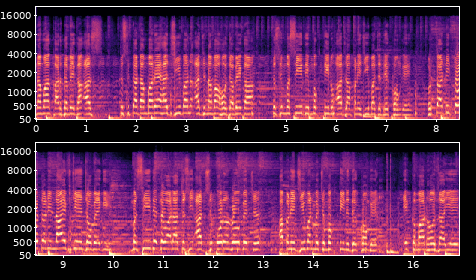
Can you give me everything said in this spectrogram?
ਨਵਾਂ ਕਰ ਦੇਵੇਗਾ। ਅੱਜ ਤੁਸੀਂ ਤੁਹਾਡਾ ਮਰਿਆ ਹੈ ਜੀਵਨ ਅੱਜ ਨਵਾਂ ਹੋ ਜਾਵੇਗਾ। ਤੁਸੀਂ ਮਸੀਹ ਦੀ ਮੁਕਤੀ ਨੂੰ ਅੱਜ ਆਪਣੇ ਜੀਵਨ 'ਚ ਦੇਖੋਗੇ। ਔਰ ਤੁਹਾਡੀ ਟੋਟਲੀ ਲਾਈਫ ਚੇਂਜ ਹੋਵੇਗੀ। ਮਸੀਹ ਦੇ ਦੁਆਰਾ ਤੁਸੀਂ ਅੱਜ ਪੂਰਨ ਰੂਪ ਵਿੱਚ ਆਪਣੇ ਜੀਵਨ ਵਿੱਚ ਮੁਕਤੀ ਨੂੰ ਦੇਖੋਗੇ। ਇੱਕ ਮਨ ਹੋ ਜਾਈਏ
